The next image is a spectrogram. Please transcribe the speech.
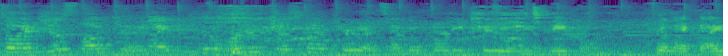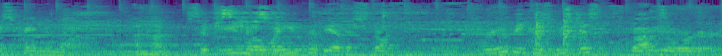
So I just looked and like the order just went through at 7:42 on the paper for like the ice cream and that. Uh-huh. So do you know when you put the other stuff through? Because we just got your order.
